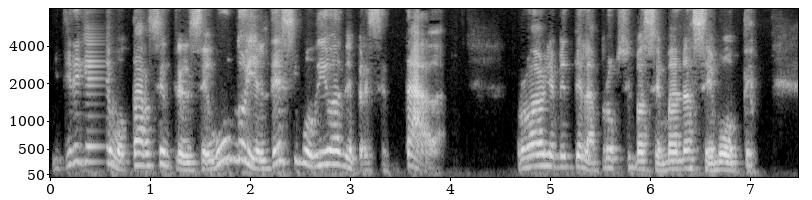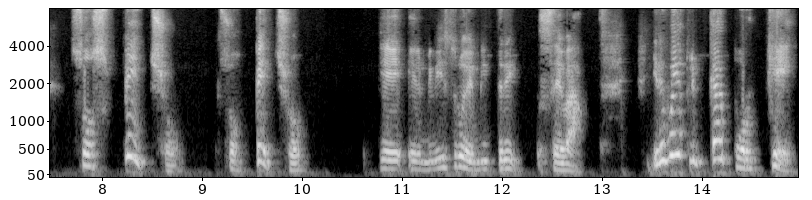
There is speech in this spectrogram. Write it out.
y tiene que votarse entre el segundo y el décimo día de presentada. Probablemente la próxima semana se vote. Sospecho, sospecho que el ministro Dimitri se va. Y les voy a explicar por qué.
